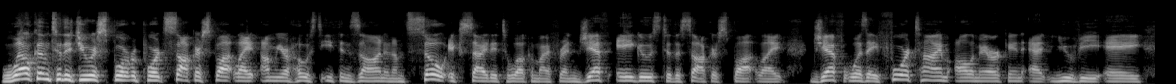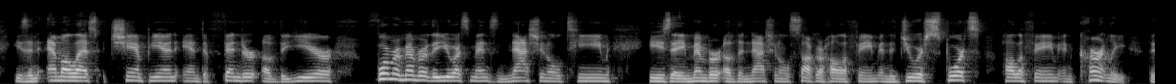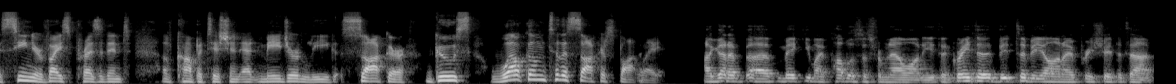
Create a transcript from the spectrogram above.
Welcome to the Jewish Sport Report Soccer Spotlight. I'm your host, Ethan Zohn, and I'm so excited to welcome my friend Jeff Agoos to the Soccer Spotlight. Jeff was a four time All American at UVA. He's an MLS champion and defender of the year, former member of the U.S. men's national team. He's a member of the National Soccer Hall of Fame and the Jewish Sports Hall of Fame, and currently the senior vice president of competition at Major League Soccer. Goose, welcome to the Soccer Spotlight. I got to uh, make you my publicist from now on, Ethan. Great to be, to be on. I appreciate the time.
